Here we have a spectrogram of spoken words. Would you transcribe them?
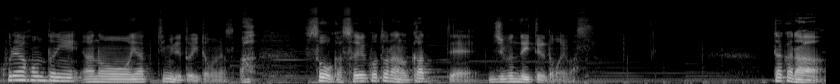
これは本当に、あの、やってみるといいと思います。あ、そうか、そういうことなのかって自分で言ってると思います。だから、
